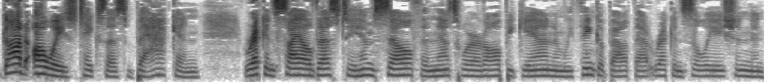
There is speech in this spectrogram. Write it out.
God always takes us back and reconciled us to Himself, and that's where it all began. And we think about that reconciliation, and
